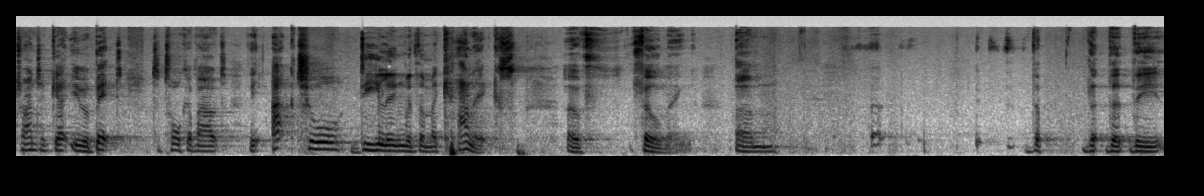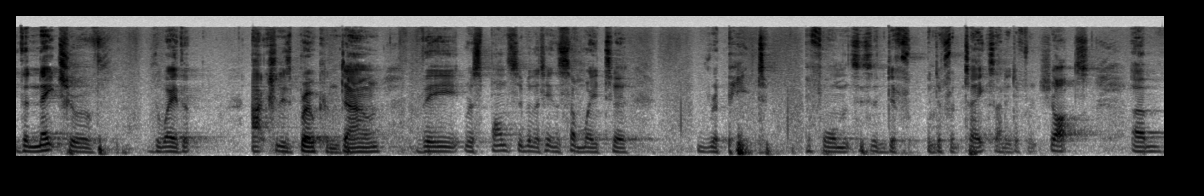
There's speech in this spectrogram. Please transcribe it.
trying to get you a bit to talk about the actual dealing with the mechanics of filming. Um, the, the, the, the, nature of the way that action is broken down, the responsibility in some way to repeat performances in, diff- in different takes and in different shots, um,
